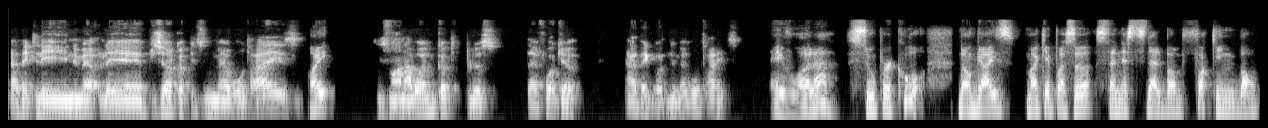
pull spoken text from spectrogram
avec les, plusieurs copies du numéro 13. Oui. Ils vont en avoir une copie de plus, des fois que, avec votre numéro 13. Et voilà, super cool. Donc, guys, manquez pas ça. C'est un esti d'album fucking bon.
